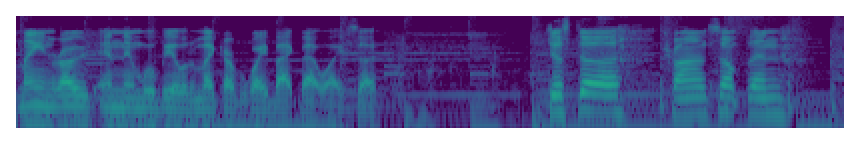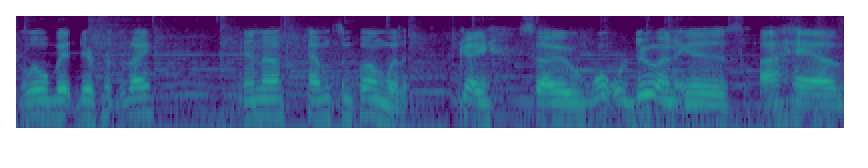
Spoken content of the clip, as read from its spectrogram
main road and then we'll be able to make our way back that way. So just uh, trying something a little bit different today and uh, having some fun with it. Okay, so what we're doing is I have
